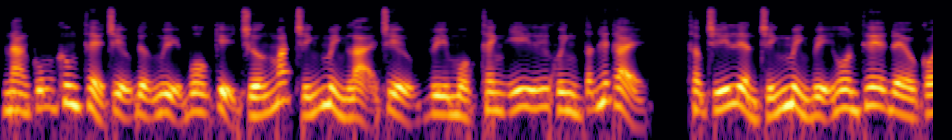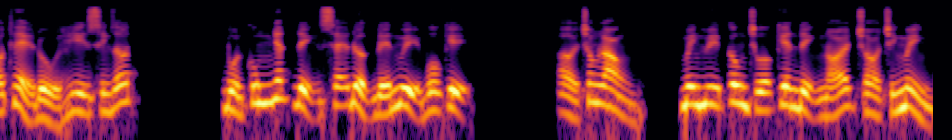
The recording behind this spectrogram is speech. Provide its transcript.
nàng cũng không thể chịu được ngụy vô kỵ trướng mắt chính mình lại chịu vì một thanh y khuynh tận hết thảy, thậm chí liền chính mình vị hôn thê đều có thể đủ hy sinh rớt. Buồn cung nhất định sẽ được đến ngụy vô kỵ. Ở trong lòng, Minh Huy công chúa kiên định nói cho chính mình.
